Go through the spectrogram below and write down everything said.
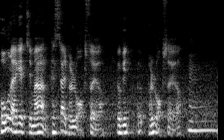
보면 알겠지만 뱃살 별로 없어요. 여기 별로 없어요. 음.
